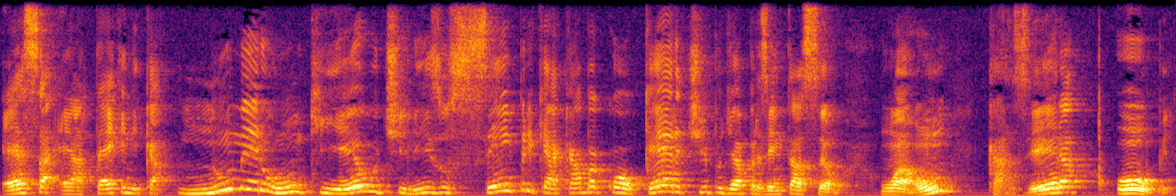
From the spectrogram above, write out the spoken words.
Essa é a técnica número um que eu utilizo sempre que acaba qualquer tipo de apresentação. Um a um, caseira, open.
